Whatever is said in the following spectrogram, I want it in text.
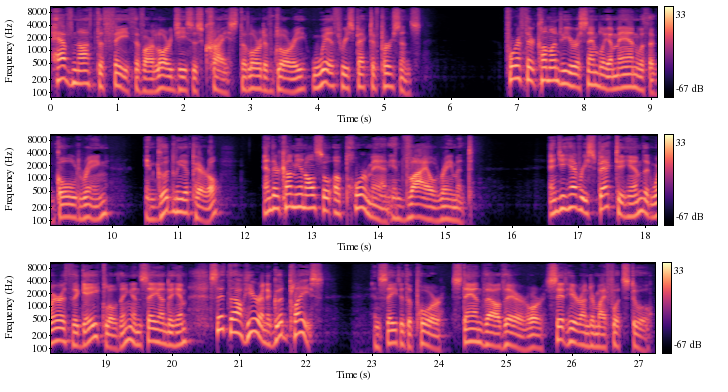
have not the faith of our Lord Jesus Christ, the Lord of glory, with respect of persons. For if there come unto your assembly a man with a gold ring, in goodly apparel, and there come in also a poor man in vile raiment, and ye have respect to him that weareth the gay clothing, and say unto him, Sit thou here in a good place, and say to the poor, Stand thou there, or sit here under my footstool.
